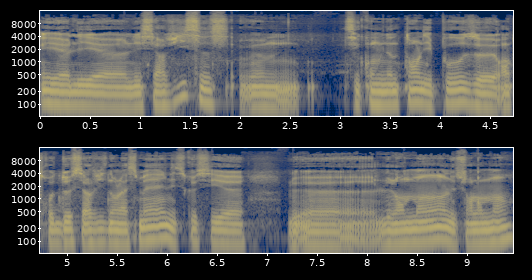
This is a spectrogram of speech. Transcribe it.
et euh, les, les services, c'est combien de temps les pauses entre deux services dans la semaine? Est-ce que c'est le, euh, le lendemain, le surlendemain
